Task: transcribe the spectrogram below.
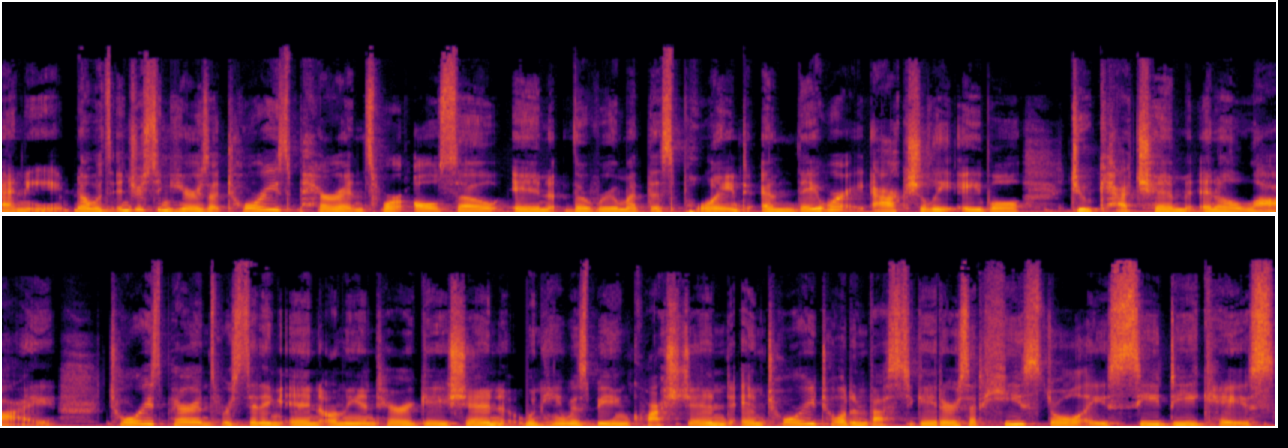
any. Now, what's interesting here is that Torey's parents were also in the room at this point, and they were actually able to catch him in a lie. Torey's parents were sitting in on the interrogation when he was being questioned, and Torey told investigators that he stole a CD case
